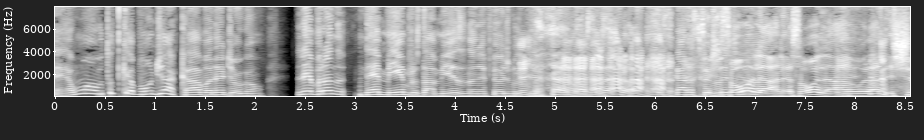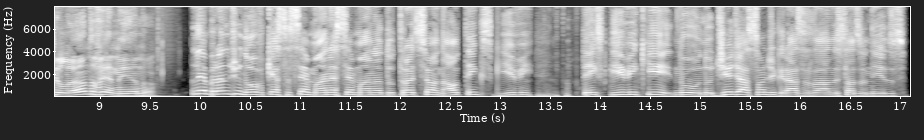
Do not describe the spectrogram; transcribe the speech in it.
é, um, tudo que é bom um dia acaba, né, Diogão? Lembrando, né, membros da mesa da NFL de Boteco. Os caras Você só olhar, né? Só olhar, olhar destilando veneno. Lembrando de novo que essa semana é a semana do tradicional Thanksgiving. Thanksgiving que no, no dia de ação de graças lá nos Estados Unidos,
